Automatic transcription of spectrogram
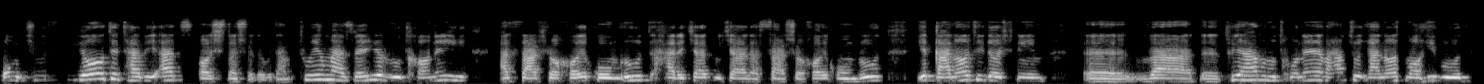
با جزئیات طبیعت آشنا شده بودم. توی اون مزرعه رودخانه ای از سرشاخهای قمرود حرکت می‌کرد از سرشاخهای قمرود. یه قناتی داشتیم و توی هم رودخونه و هم توی قنات ماهی بود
